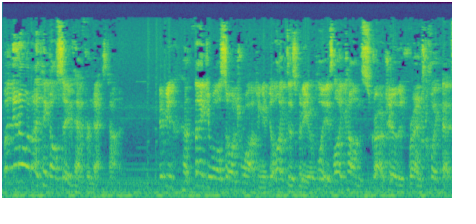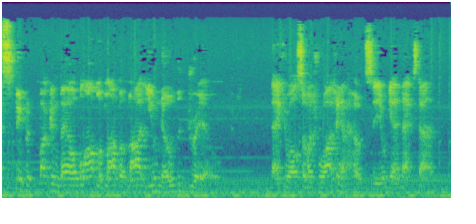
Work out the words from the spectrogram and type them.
But you know what? I think I'll save that for next time. If you thank you all so much for watching. If you like this video, please like, comment, subscribe, share with your friends, click that stupid fucking bell, blah blah blah blah blah. You know the drill. Thank you all so much for watching, and I hope to see you again next time.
